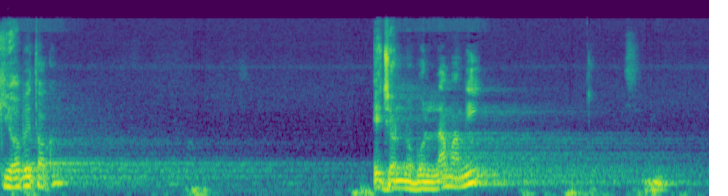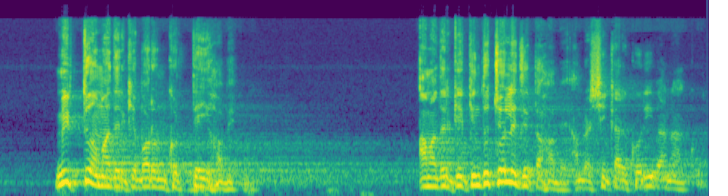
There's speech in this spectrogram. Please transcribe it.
কি হবে তখন? এই জন্য বললাম আমি, মৃত্যু আমাদেরকে বরণ করতেই হবে। আমাদেরকে কিন্তু চলে যেতে হবে। আমরা স্বীকার করি বা না করি।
